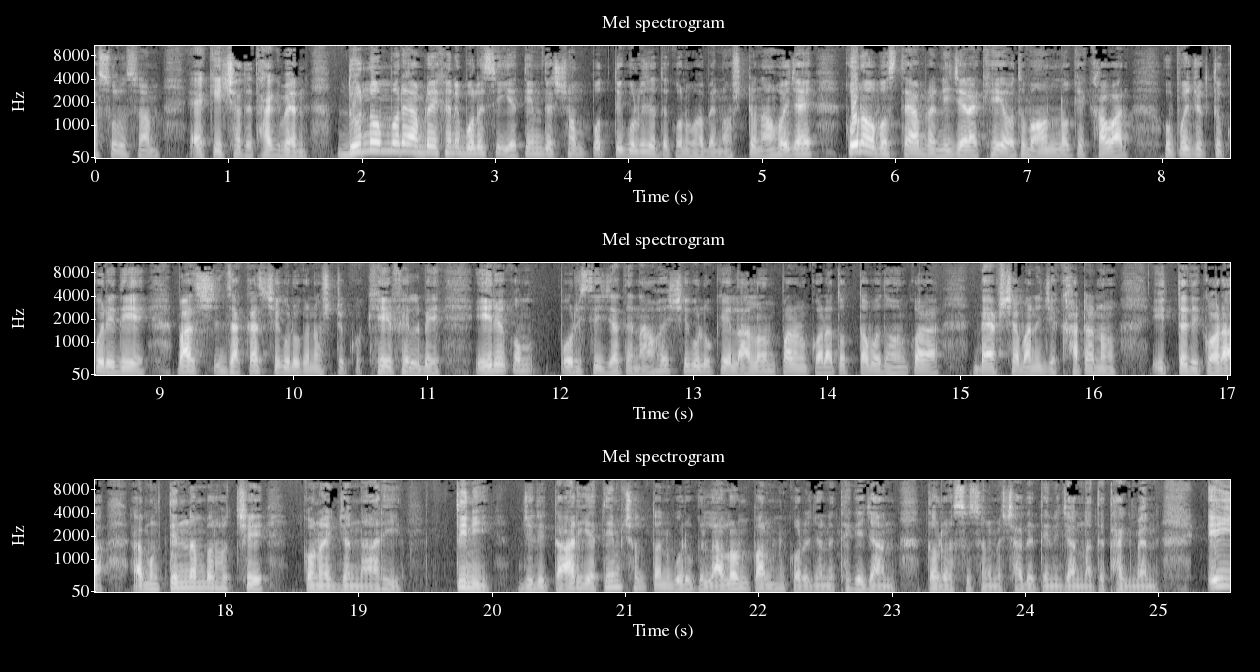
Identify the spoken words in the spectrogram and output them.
রাসুল ইসলাম একই সাথে থাকবেন। দু নম্বরে আমরা এখানে বলেছি, ইয়তিমদের সম্পত্তিগুলো যাতে কোনোভাবে নষ্ট না হয়ে যায়। কোনো অবস্থায় আমরা নিজেরা খেয়ে অথবা অন্যকে খাওয়ার উপযুক্ত করে দিয়ে বা জাকাত সেগুলোকে নষ্ট খেয়ে ফেলবে, এরকম পরিস্থিতি যাতে না হয়, সেগুলোকে লালন পালন করা, তত্ত্বাবধান করা ব্যবসা বাণিজ্যে খাটানো ইত্যাদি করা। এবং তিন নম্বর হচ্ছে, কোনো একজন নারী তিনি যদি তার ইয়াতিম সন্তানগুলোকে লালন পালন করার জন্য থেকে যান তাহলে রসুলামের সাথে তিনি জান্নাতে থাকবেন। এই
